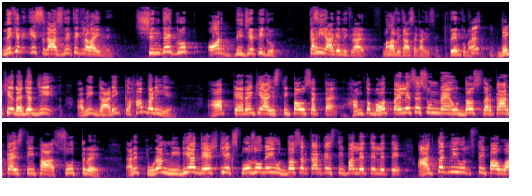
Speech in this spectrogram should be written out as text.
लेकिन इस राजनीतिक लड़ाई में शिंदे ग्रुप और बीजेपी ग्रुप कहीं आगे लिख रहा है महाविकास अघाड़ी से। प्रेम कुमार देखिए रजत जी अभी गाड़ी कहाँ बड़ी है? आप कह रहे हैं कि आज इस्तीफा हो सकता है। हम तो बहुत पहले से सुन रहे हैं उद्धव सरकार का इस्तीफा सूत्र। अरे पूरा मीडिया देश की एक्सपोज हो गई उद्धव सरकार का इस्तीफा लेते लेते। आज तक नहीं इस्तीफा हुआ।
